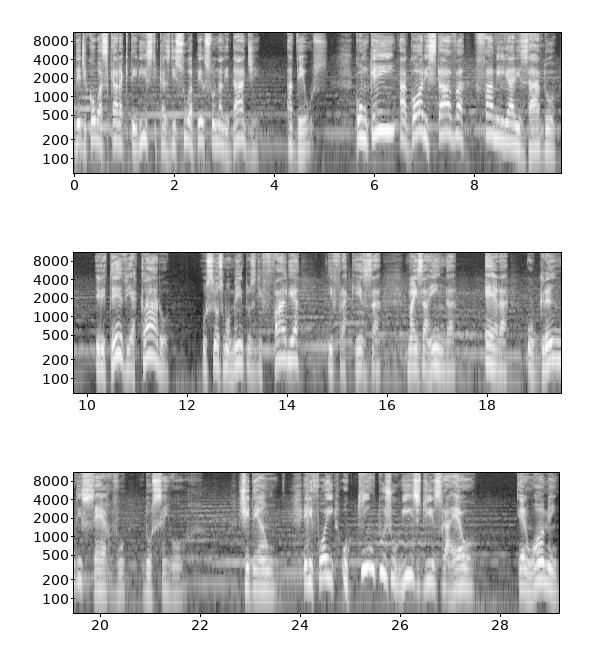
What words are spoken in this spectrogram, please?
dedicou as características de sua personalidade a Deus, com quem agora estava familiarizado. Ele teve, é claro, os seus momentos de falha e fraqueza, mas ainda era o grande servo do Senhor. Gideão, ele foi o quinto juiz de Israel. Era um homem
